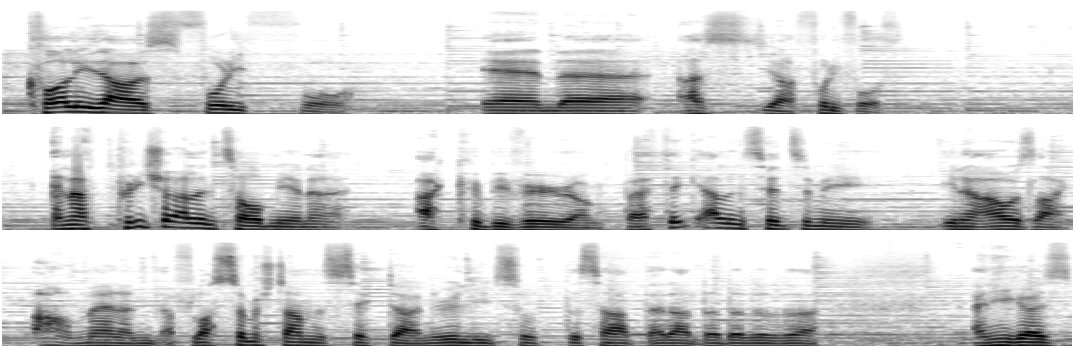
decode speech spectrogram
qualies I was 44 and uh, I was yeah 44th and I'm pretty sure Alan told me and I, I could be very wrong but I think Alan said to me you know I was like oh man I've lost so much time in the sector I really sort this out that da, da, da, da, da. and he goes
